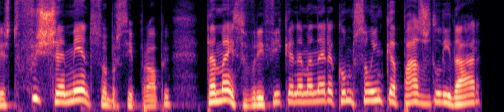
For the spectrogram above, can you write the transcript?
este fechamento sobre si próprio, também se verifica na maneira como são incapazes de lidar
